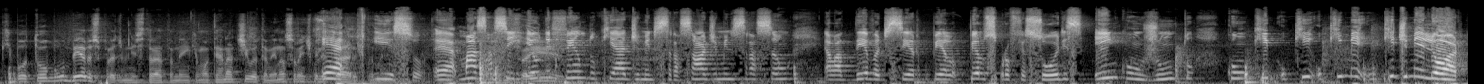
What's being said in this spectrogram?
que botou bombeiros para administrar também, que é uma alternativa também, não somente é, militares. É, também. isso. É, mas, assim, eu defendo que a administração, a administração, ela deva de ser pelo, pelos professores, em conjunto com o que, o que, o que, o que de melhor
